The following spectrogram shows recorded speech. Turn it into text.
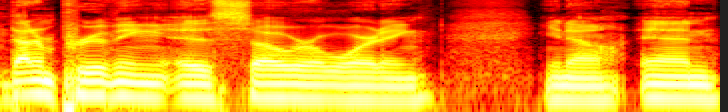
that improving is so rewarding, you know, and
